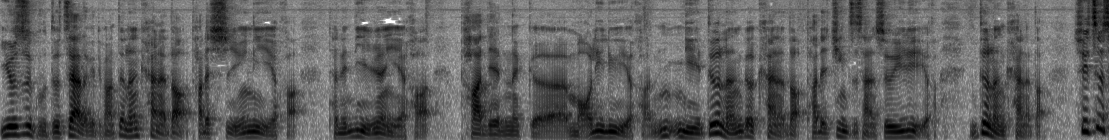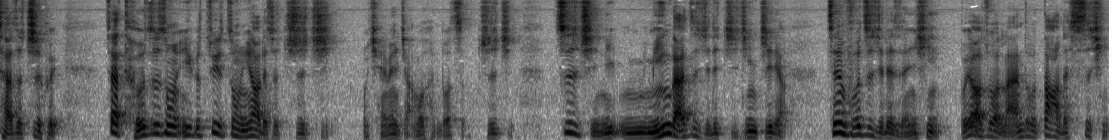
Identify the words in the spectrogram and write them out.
优质股都在那个地方都能看得到，它的市盈率也好，它的利润也好，它的那个毛利率也好，你都能够看得到，它的净资产收益率也好，你都能看得到，所以这才是智慧。在投资中，一个最重要的是知己。我前面讲过很多次，知己，知己，你明白自己的几斤几两，征服自己的人性，不要做难度大的事情，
